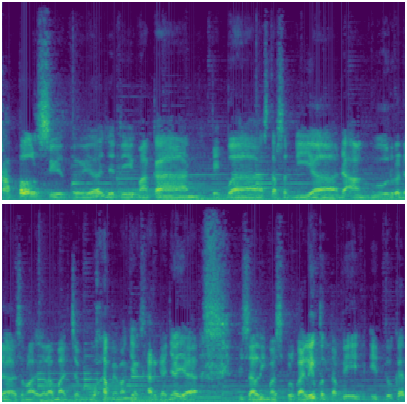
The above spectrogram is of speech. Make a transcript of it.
kapal gitu ya. Jadi makan bebas, tersedia, ada anggur, ada segala macam. Wah, memang yang harganya ya bisa 5 10 kali lipat, tapi itu kan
